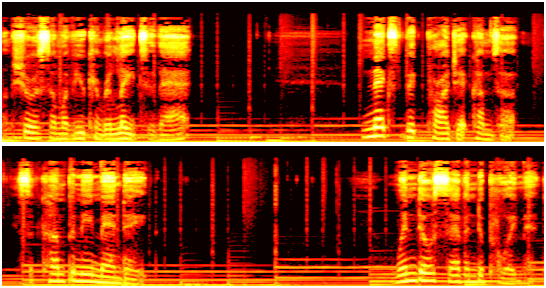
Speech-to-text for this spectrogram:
I'm sure some of you can relate to that. Next big project comes up. It's a company mandate. Windows 7 deployment.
